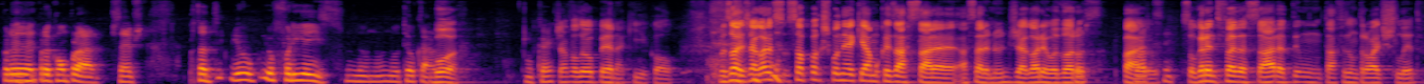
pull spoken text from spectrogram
para, para comprar, percebes? Portanto, eu, eu faria isso no, no- no teu caso. Boa. Ok? Já valeu a pena aqui call. Mas olha, já agora, só para responder aqui há uma coisa à Sara, à Sara Nunes, já agora eu adoro. Força. Pá, Claro eu sou grande fã da Sara, um- está a fazer um trabalho excelente.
